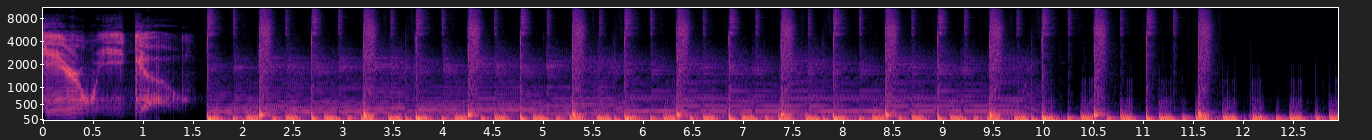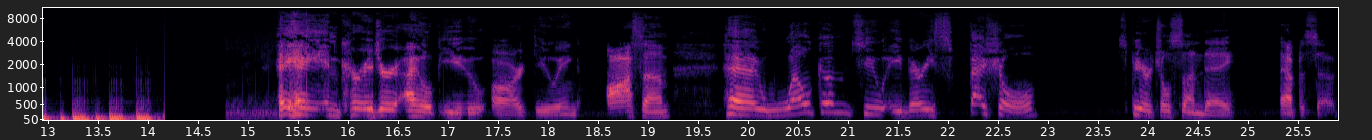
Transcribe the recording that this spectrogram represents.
Here we go. Hey, hey, encourager. I hope you are doing awesome. Hey, welcome to a very special Spiritual Sunday episode.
